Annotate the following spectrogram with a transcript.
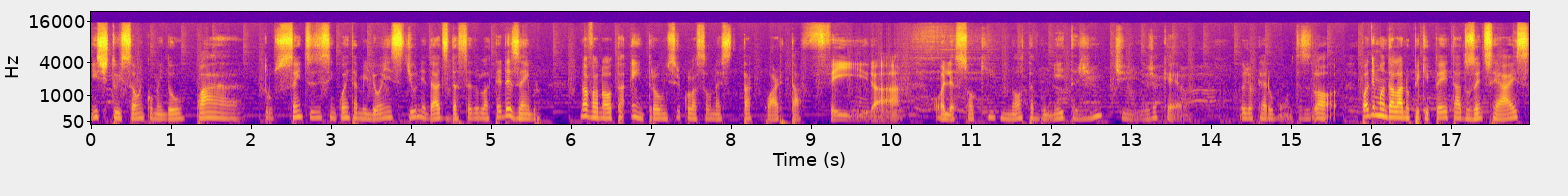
Instituição encomendou 450 milhões de unidades da cédula até dezembro. Nova nota entrou em circulação nesta quarta-feira. Olha só que nota bonita, gente. Eu já quero. Eu já quero muitas. Lá, Pode mandar lá no PicPay, tá? 200 reais.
